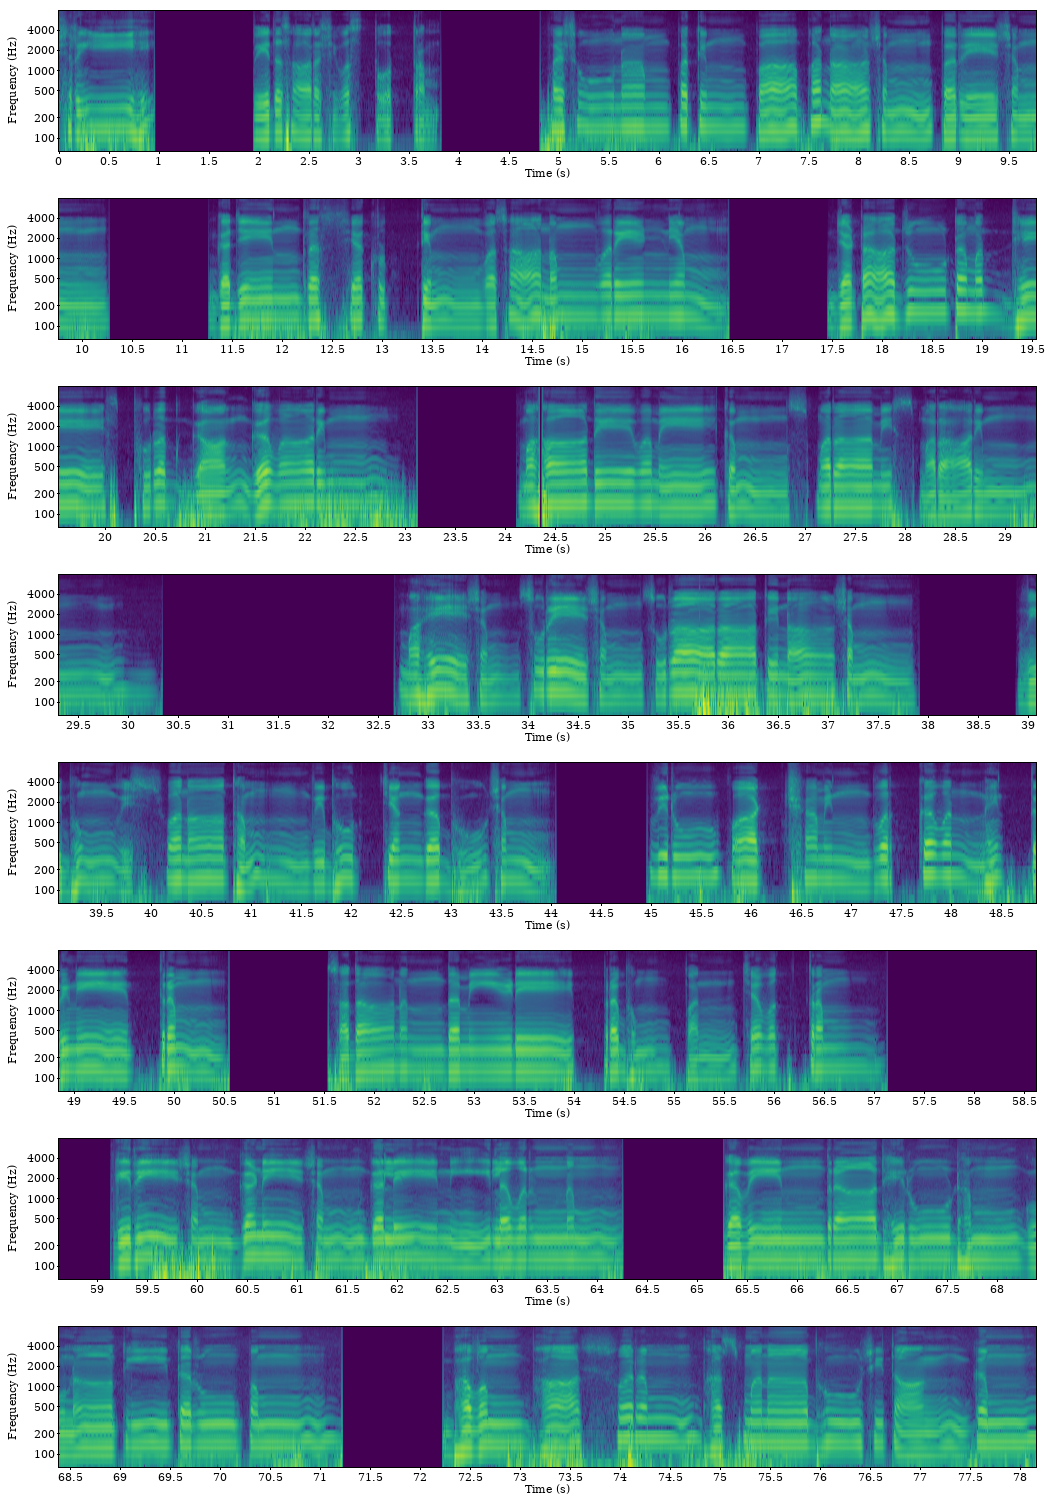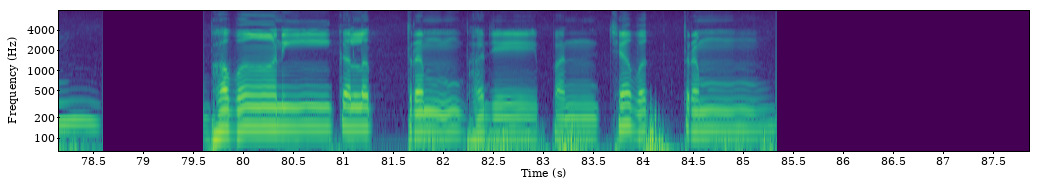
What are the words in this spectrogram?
श्रीः वेदसारशिवस्तोत्रम्। पशूनाम् पतिम् पापनाशम् परेशम्। गजेन्द्रस्य कृत्तिम् वसानम् वरेण्यम्। जटाजूटमध्ये स्फुरद्गाङ्गवारिम् महादेवमेकम् स्मरामि स्मरारिम्। महेशं सुरेशं सुरारातिनाशम् विभुं विश्वनाथं विभूत्यङ्गभूषम् विरूपाक्षमिन्द्वर्कवह्नित्रिनेत्रम् सदानन्दमीडे प्रभुं पञ्चवक्त्रम्। गिरीशं गणेशं गले नीलवर्णम्। गवेन्द्राधिरूढं गुणातीतरूपम्। भवं भास्वरं भस्मनाभूषिताङ्गम् भवानीकलत्रं भजे पञ्चवक्त्रम्।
